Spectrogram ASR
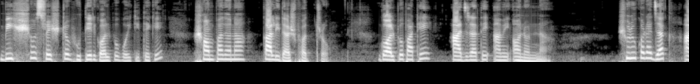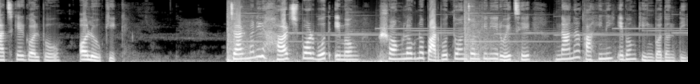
বিশ্ব শ্রেষ্ঠ ভূতের গল্প বইটি থেকে। সম্পাদনা কালিদাস ভদ্র। গল্প পাঠে আজ রাতে আমি অনন্যা। শুরু করা যাক আজকের গল্প অলৌকিক। জার্মানির হার্জ পর্বত এবং সংলগ্ন পার্বত্য অঞ্চলকে নিয়ে রয়েছে নানা কাহিনী এবং কিংবদন্তি।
